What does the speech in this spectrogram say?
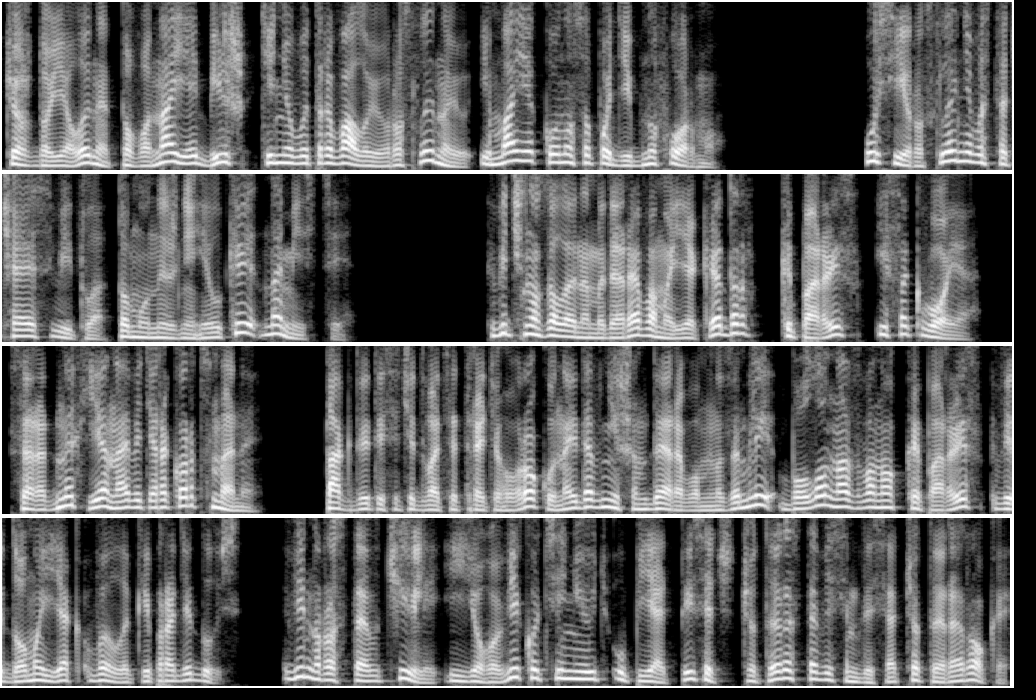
Що ж до ялини, то вона є більш тіньовитривалою рослиною і має конусоподібну форму. Усій рослині вистачає світла, тому нижні гілки на місці. Вічнозеленими деревами є кедр, кипарис і саквоя. Серед них є навіть рекордсмени. Так, 2023 року найдавнішим деревом на землі було названо кипарис, відомий як Великий Прадідусь. Він росте в Чилі, і його вік оцінюють у 5484 роки.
